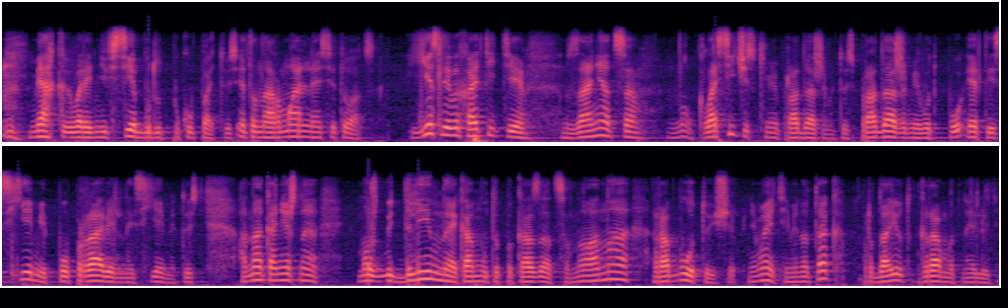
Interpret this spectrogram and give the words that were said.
мягко говоря, не все будут покупать. То есть это нормальная ситуация. Если вы хотите заняться ну, классическими продажами, то есть продажами вот по этой схеме, по правильной схеме, то есть она, конечно, может быть длинная кому-то показаться, но она работающая, понимаете, именно так продают грамотные люди.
